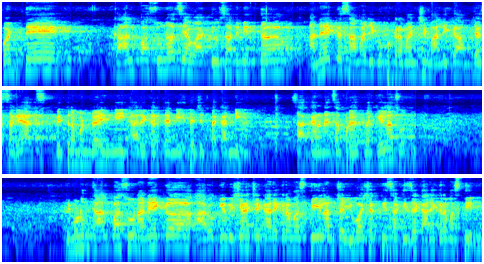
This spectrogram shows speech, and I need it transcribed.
पण ते कालपासूनच या वाढदिवसानिमित्त अनेक सामाजिक उपक्रमांची मालिका आमच्या सगळ्याच मित्रमंडळींनी कार्यकर्त्यांनी हितचिंतकांनी साकारण्याचा प्रयत्न केलाच होता. आणि म्हणून कालपासून अनेक आरोग्य विषयाचे कार्यक्रम असतील आमच्या युवा शक्तीसाठीचे कार्यक्रम असतील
